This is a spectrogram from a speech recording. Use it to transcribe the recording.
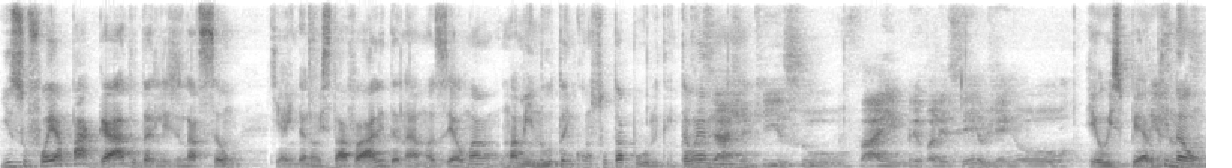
Isso foi apagado da legislação que ainda não está válida, né? mas é uma, uma minuta em consulta pública. Então mas você é acha que isso vai prevalecer, Eugênio? Eu espero que não,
